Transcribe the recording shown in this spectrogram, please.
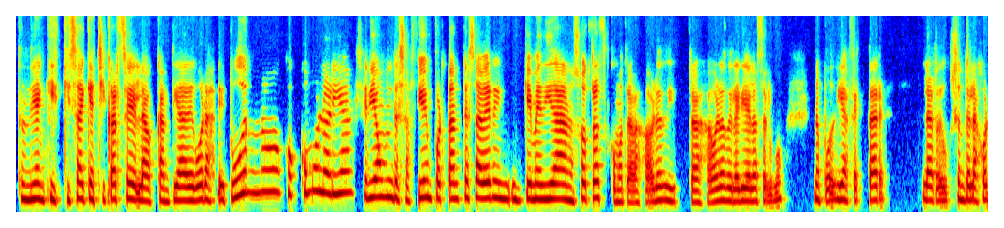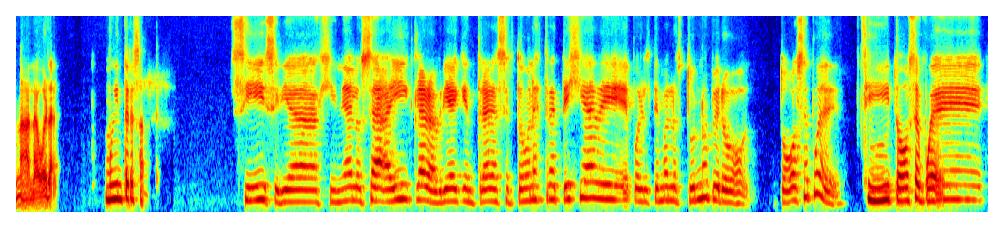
tendrían quizá que achicarse la cantidad de horas de turno. ¿Cómo lo harían? Sería un desafío importante saber en qué medida a nosotros, como trabajadores y trabajadoras del área de la salud, nos podría afectar la reducción de la jornada laboral. Muy interesante. Sí, sería genial. O sea, ahí, claro, habría que entrar a hacer toda una estrategia de, por el tema de los turnos, pero todo se puede. Sí, todo, se puede.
